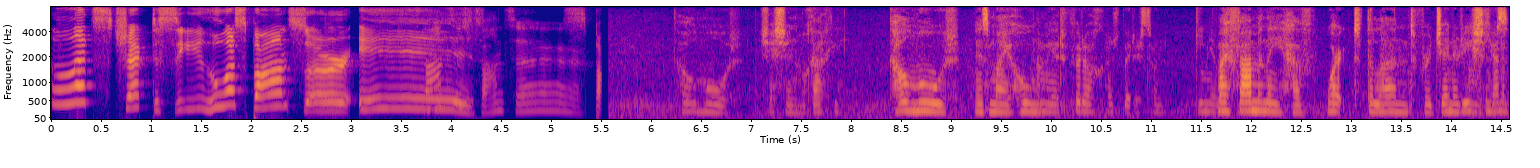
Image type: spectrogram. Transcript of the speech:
let's check to see who our sponsor is. Sponsor, sponsor. Talmor, Shishin Marachi. Talmor is my home. My family have worked the land for generations.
